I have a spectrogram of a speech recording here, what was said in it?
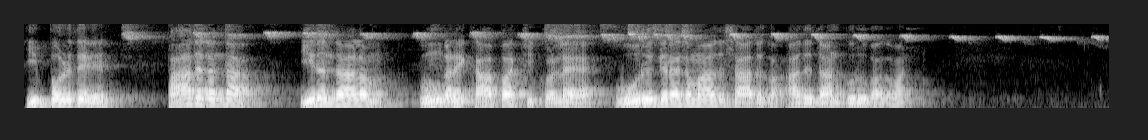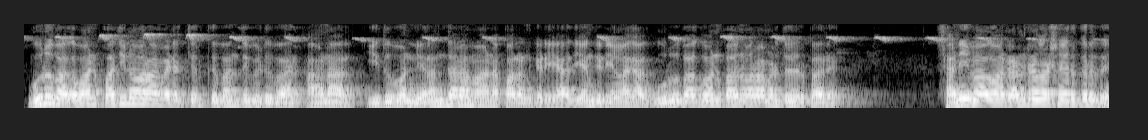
இப்பொழுது பாதகம்தான். இருந்தாலும் உங்களை காப்பாற்றி கொள்ள ஒரு கிரகமாவது சாதகம். அதுதான் குரு பகவான். குரு பகவான் பதினோராம் இடத்திற்கு வந்து விடுவார். ஆனால் இதுவும் நிரந்தரமான பலன் கிடையாது. ஏன்னு கேட்டீங்கன்னாக்கா குரு பகவான் பதினோராம் இடத்துல இருப்பார். சனி பகவான் ரெண்டரை வருஷம் இருக்கிறது.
